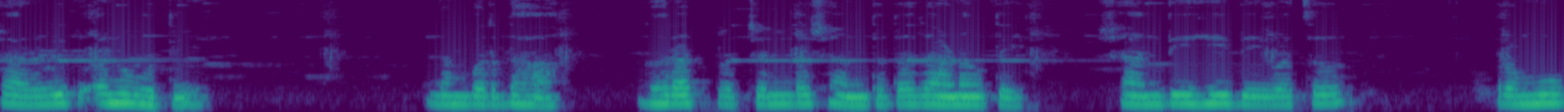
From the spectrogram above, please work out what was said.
शारीरिक अनुभूती. नंबर दहा घरात प्रचंड शांतता जाणवते. शांती ही देवाचं प्रमुख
